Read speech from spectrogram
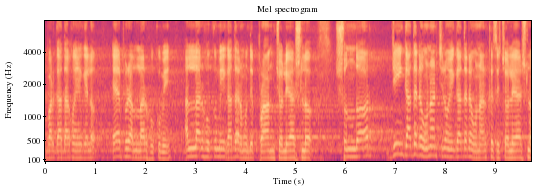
আবার গাদা হয়ে গেল। এরপরে আল্লাহর হুকুমে আল্লাহর হুকুমে গাদার মধ্যে প্রাণ চলে আসলো। সুন্দর, যেই গাদাটা ওনার ছিল, ওই গাদাটা ওনার কাছে চলে আসলো।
